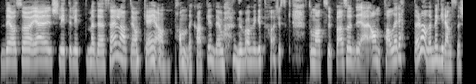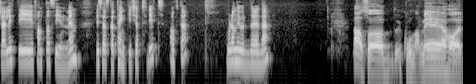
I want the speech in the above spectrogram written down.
det også Jeg sliter litt med det selv, at ok, ja, pannekaker, det var, det var vegetarisk tomatsuppe. Altså det, antallet retter, da, det begrenser seg litt i fantasien min hvis jeg skal tenke kjøttfritt ofte. Hvordan gjorde dere det? Altså, kona mi har,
